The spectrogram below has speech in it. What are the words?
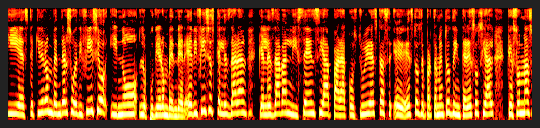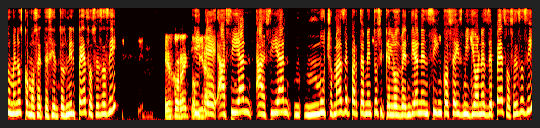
y este quisieron vender su edificio y no lo pudieron vender. Edificios que les daran que les daban licencia para construir estas eh, estos departamentos de interés social que son más o menos como 700 mil pesos, ¿es así? Es correcto, y mira. que hacían hacían mucho más departamentos y que los vendían en 5 o 6 millones de pesos, ¿es así?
